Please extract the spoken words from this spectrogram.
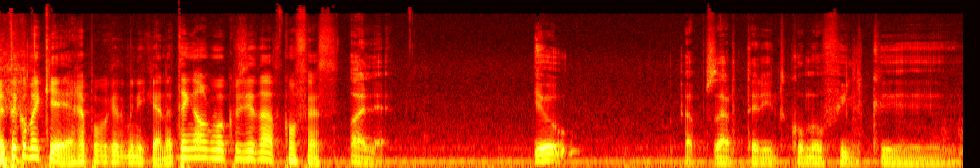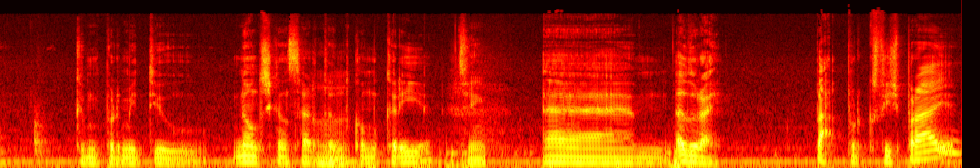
Então, como é que é a República Dominicana? Tenho alguma curiosidade, confesso. Olha, eu, apesar de ter ido com o meu filho que, que me permitiu não descansar tanto como queria, Sim. ahm, adorei. Pá, porque fiz praia,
